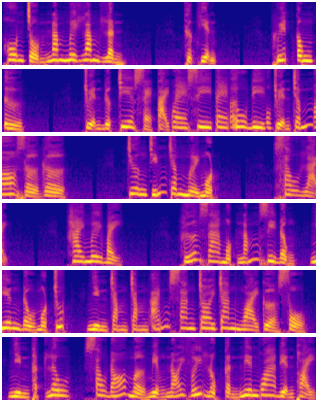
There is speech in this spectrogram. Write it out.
Hôn trổm 55 lần. Thực hiện. Huyết công từ. Chuyện được chia sẻ tại que ctod.org. Chương 911. Sau lại. 27. Hứa ra một nắm di động, nghiêng đầu một chút, nhìn chằm chằm ánh sang choi trang ngoài cửa sổ, nhìn thật lâu, sau đó mở miệng nói với Lục Cẩn Niên qua điện thoại,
